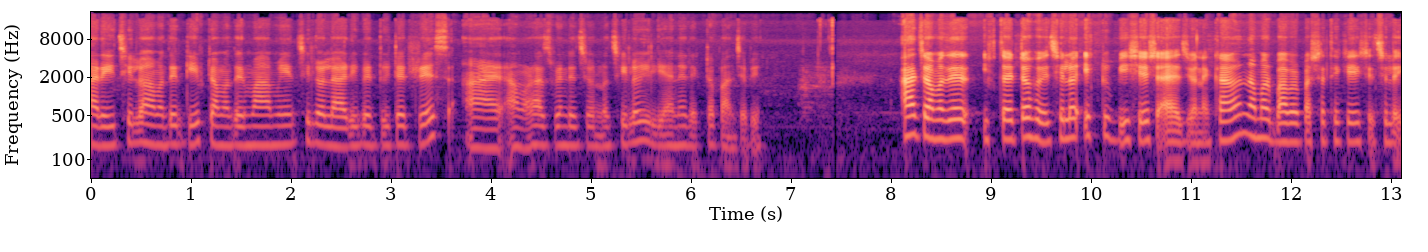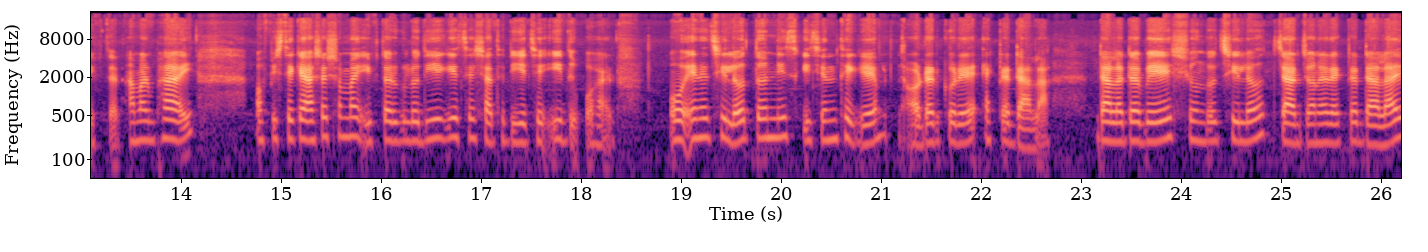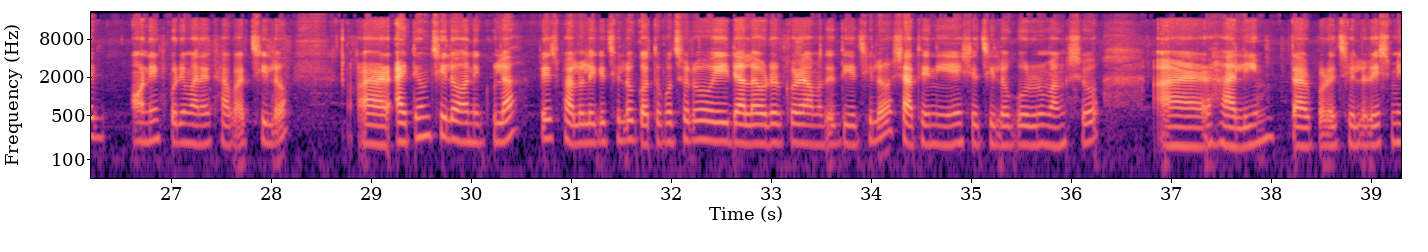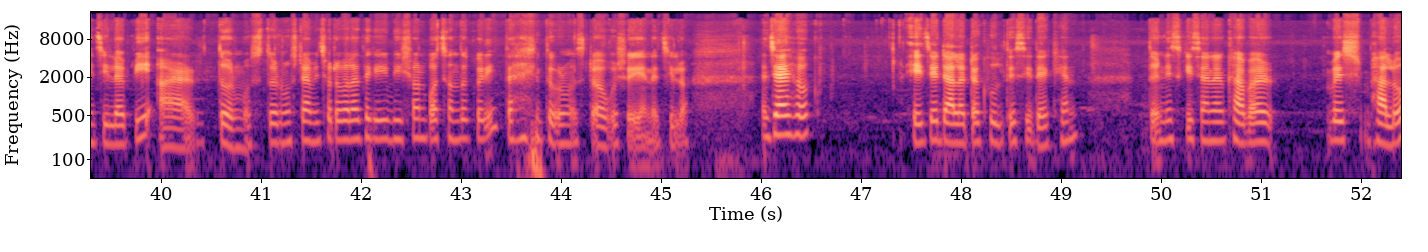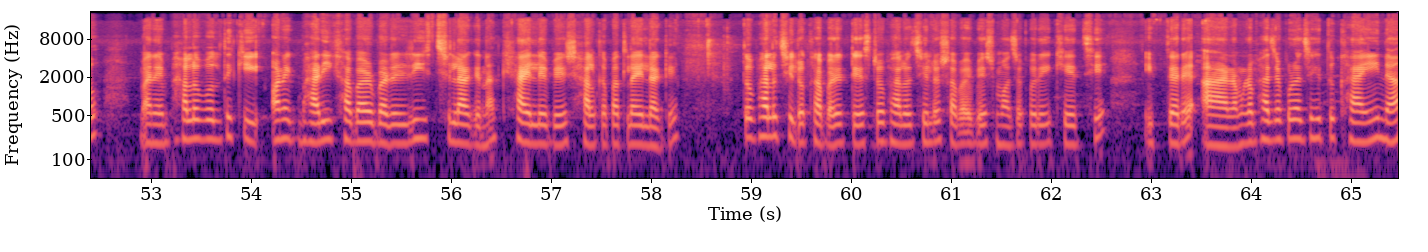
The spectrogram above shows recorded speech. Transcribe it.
আর এই ছিল আমাদের গিফট আমাদের মা মেয়ের ছিল লারিবের দুইটা ড্রেস আর আমার হাজব্যান্ডের জন্য ছিল ইলিয়ানের একটা পাঞ্জাবি। আজ আমাদের ইফতারটা হয়েছিল একটু বিশেষ আয়োজনে, কারণ আমার বাবার বাসা থেকে এসেছিল ইফতার। আমার ভাই অফিস থেকে আসার সময় ইফতারগুলো দিয়ে গিয়েছে, সাথে দিয়েছে ঈদ উপহার। ও এনেছিল তন্নিস কিচেন থেকে অর্ডার করে একটা ডালা। ডালাটা বেশ সুন্দর ছিল, চারজনের একটা ডালায় অনেক পরিমাণের খাবার ছিল। আর আইটেম ছিল অনেকগুলা। বেশ ভালো লেগেছিল। গত বছরও এই ডালা অর্ডার করে আমাদের দিয়েছিল। সাথে নিয়ে এসেছিল গরুর মাংস আর হালিম, তারপরে ছিল রেশমি জিলাপি আর তরমুজ। তরমুজটা আমি ছোটোবেলা থেকেই ভীষণ পছন্দ করি, তাই তরমুজটা অবশ্যই এনেছিল। যাই হোক, এই যে ডালাটা খুলতেছি দেখেন। তনিস কিচেনের খাবার বেশ ভালো। মানে ভালো বলতে কি, অনেক ভারী খাবার মানে রিচ লাগে না, খাইলে বেশ হালকা পাতলাই লাগে। তো ভালো ছিল, খাবারের টেস্টও ভালো ছিল, সবাই বেশ মজা করেই খেয়েছি ইফতারে। আর আমরা ভাজা পোড়া যেহেতু খাই না,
